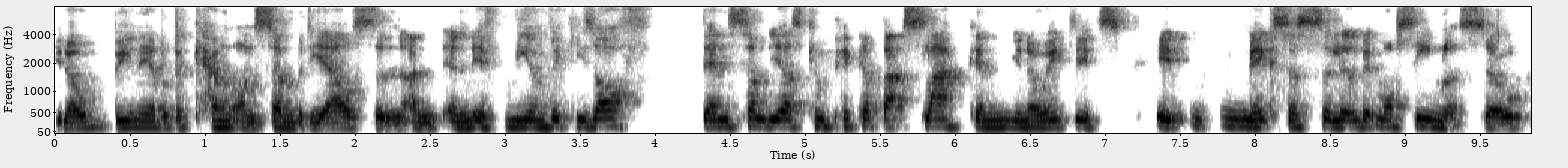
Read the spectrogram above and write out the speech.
you know, being able to count on somebody else, and and and if me and Vicky's off, then somebody else can pick up that slack, and you know, it, it's it makes us a little bit more seamless. So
